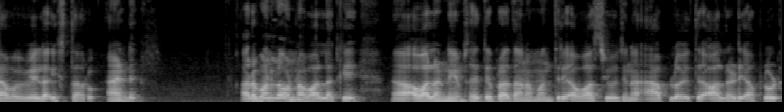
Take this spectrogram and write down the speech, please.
యాభై వేలు ఇస్తారు. అండ్ అర్బన్లో ఉన్న వాళ్ళకి వాళ్ళ నేమ్స్ అయితే ప్రధానమంత్రి ఆవాస్ యోజన యాప్లో అయితే ఆల్రెడీ అప్లోడ్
